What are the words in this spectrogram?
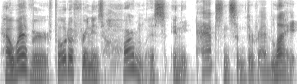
However, photofrin is harmless in the absence of the red light.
